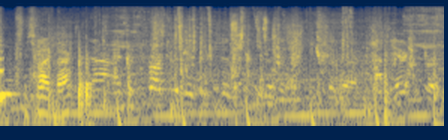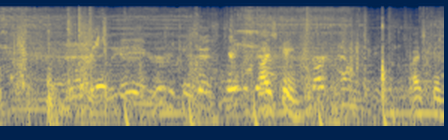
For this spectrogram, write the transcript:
You slide back. Ice King. Ice King.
